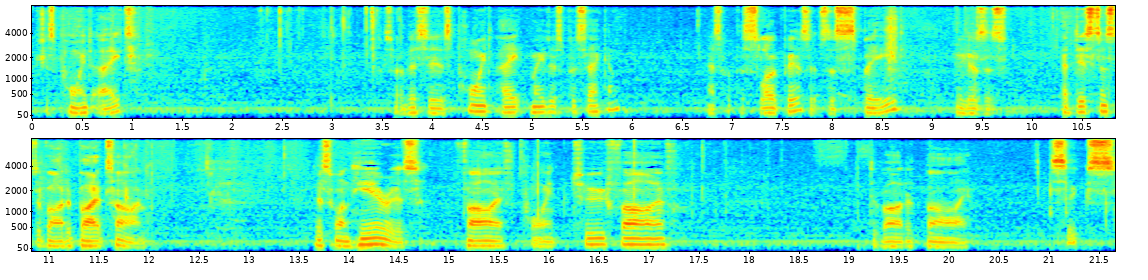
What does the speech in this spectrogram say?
which is 0.8. So this is 0.8 meters per second. That's what the slope is. It's a speed because it's a distance divided by a time. This one here is 5.25 divided by 6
